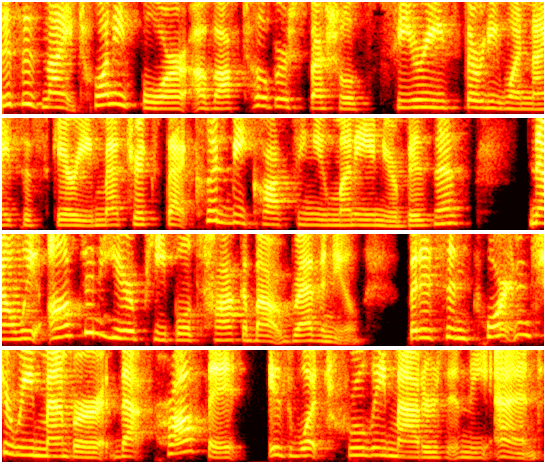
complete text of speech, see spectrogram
This is night 24 of October's special series 31 Nights of Scary Metrics that could be costing you money in your business. Now, we often hear people talk about revenue, but it's important to remember that profit is what truly matters in the end.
